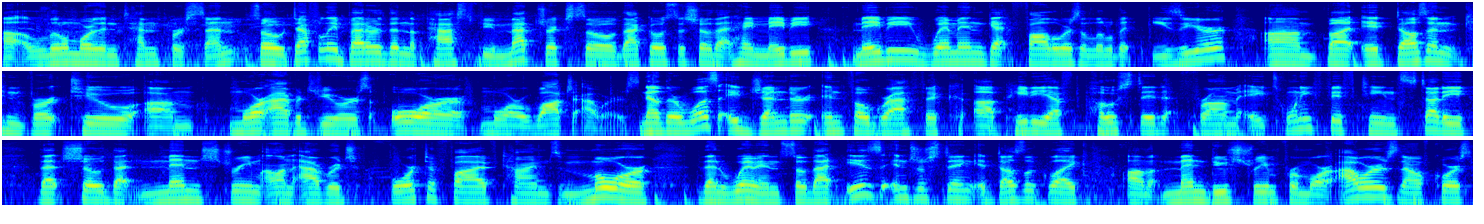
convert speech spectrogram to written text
uh, a little more than 10 percent. So definitely better than the past few metrics. So that goes to show that hey maybe maybe women get followers a little bit easier um, but it doesn't convert to um, more average viewers or more watch hours. Now there was a gender infographic uh, pdf posted from a 2015 study that showed that men stream on average four to five times more than women. So that is interesting. It does look like um, men do stream for more hours. Now of course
